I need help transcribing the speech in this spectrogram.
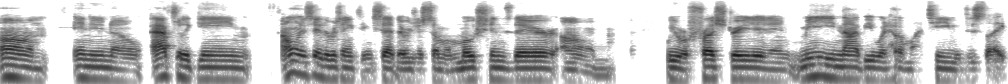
um and you know after the game i don't want to say there was anything said there was just some emotions there um we were frustrated and me not be able to help my team just like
